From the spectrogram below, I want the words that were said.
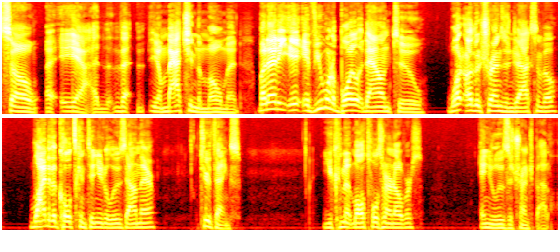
so uh, yeah, that you know, matching the moment. But Eddie, if you want to boil it down to what the trends in Jacksonville? Why do the Colts continue to lose down there? Two things. You commit multiple turnovers and you lose a trench battle.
